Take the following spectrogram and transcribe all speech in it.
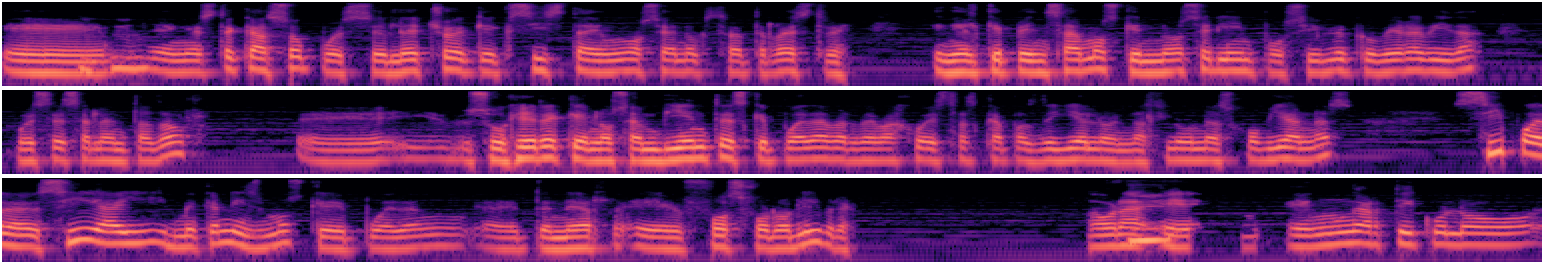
Eh, en este caso, pues el hecho de que exista un océano extraterrestre en el que pensamos que no sería imposible que hubiera vida, pues es alentador. Eh, sugiere que en los ambientes que pueda haber debajo de estas capas de hielo en las lunas jovianas, sí, puede, sí hay mecanismos que puedan eh, tener fósforo libre. Ahora, en un artículo,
